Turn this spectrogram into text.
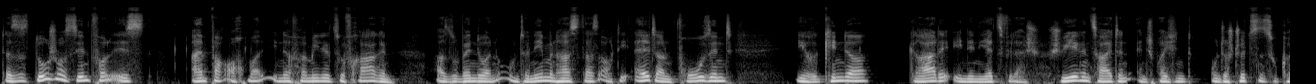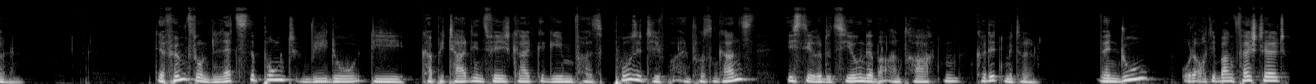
dass es durchaus sinnvoll ist, einfach auch mal in der Familie zu fragen. Also wenn du ein Unternehmen hast, dass auch die Eltern froh sind, ihre Kinder gerade in den jetzt vielleicht schwierigen Zeiten entsprechend unterstützen zu können. Der fünfte und letzte Punkt, wie du die Kapitaldienstfähigkeit gegebenenfalls positiv beeinflussen kannst, ist die Reduzierung der beantragten Kreditmittel. Wenn du oder auch die Bank feststellt,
